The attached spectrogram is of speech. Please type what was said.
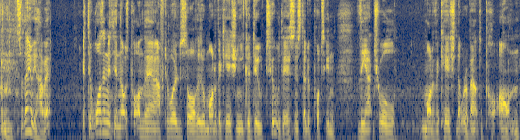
so there we have it. If there was anything that was put on there afterwards or there's a modification you could do to this instead of putting the actual modification that we're about to put on,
